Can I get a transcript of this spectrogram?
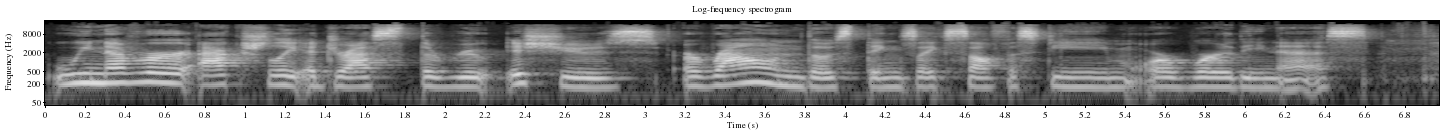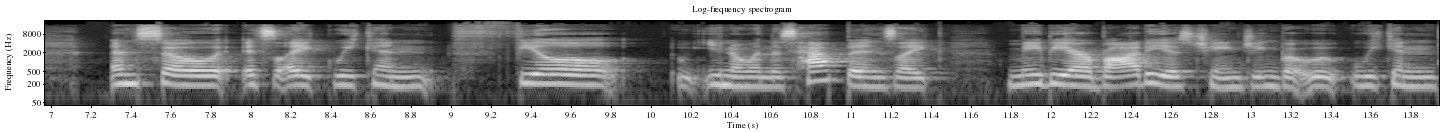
we never actually address the root issues around those things like self esteem or worthiness. And so it's like we can feel, you know, when this happens, like maybe our body is changing, but we can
